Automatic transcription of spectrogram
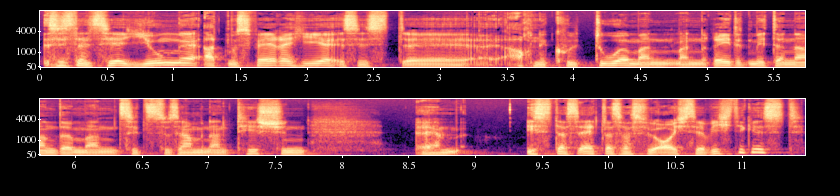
Es ist eine sehr junge Atmosphäre hier. Es ist äh, auch eine Kultur. Man, man redet miteinander, man sitzt zusammen an Tischen. Ähm, ist das etwas, was für euch sehr wichtig ist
